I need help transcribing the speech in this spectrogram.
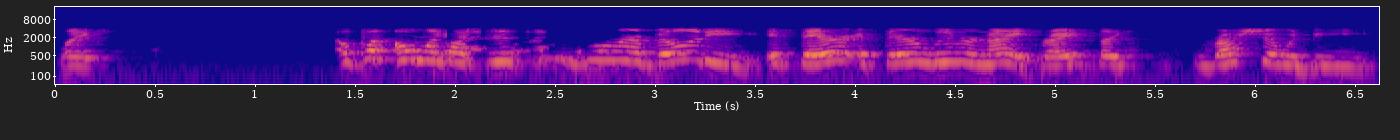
Like, oh, but oh my gosh, a vulnerability. If they're if they're lunar night, right? Like, Russia would be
